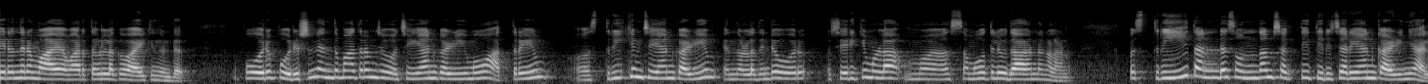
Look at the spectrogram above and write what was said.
നിരന്തരം വായ വാർത്തകളിലൊക്കെ വായിക്കുന്നുണ്ട്. അപ്പോൾ ഒരു പുരുഷൻ എന്തുമാത്രം ചെയ്യാൻ കഴിയുമോ അത്രയും സ്ത്രീക്കും ചെയ്യാൻ കഴിയും എന്നുള്ളതിന്റെ ഒരു ശരിക്കുമുള്ള സമൂഹത്തിലെ ഉദാഹരണങ്ങളാണ്. അപ്പോൾ സ്ത്രീ തന്റെ സ്വന്തം ശക്തി തിരിച്ചറിയാൻ കഴിഞ്ഞാൽ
